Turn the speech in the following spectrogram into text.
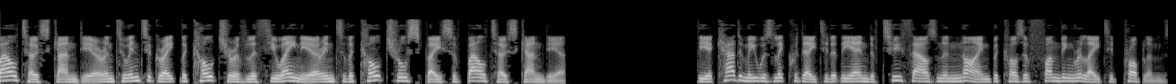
Baltoscandia and to integrate the culture of Lithuania into the cultural space of Baltoscandia. The academy was liquidated at the end of 2009 because of funding-related problems.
